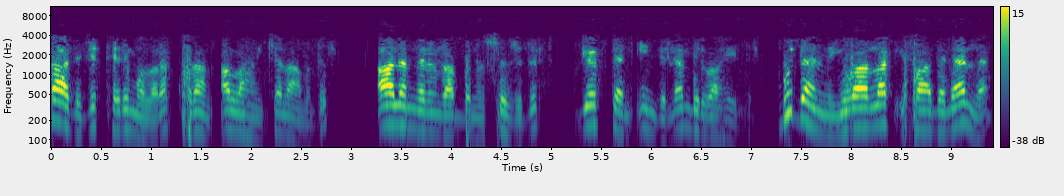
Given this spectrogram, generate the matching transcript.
Sadece terim olarak Kur'an Allah'ın kelamıdır. Alemlerin Rabbinin sözüdür. Gökten indirilen bir vahiydir. Bu denli yuvarlak ifadelerle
